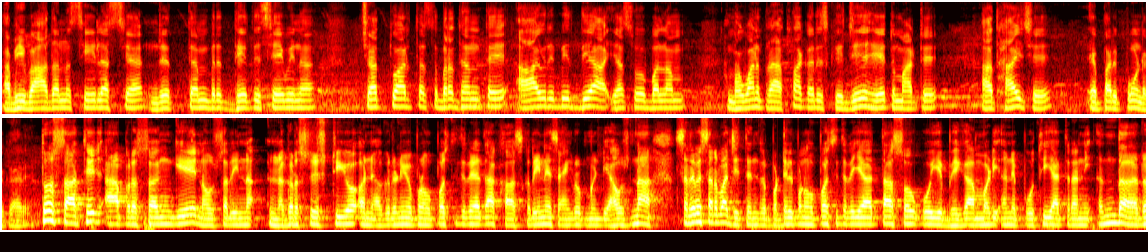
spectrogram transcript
અભિવાદનશીલસ્ય નૃત્યમ વૃદ્ધેતિ સેવિન ચત્વર્તસ વર્ધંતે આયુર્વિદ્યા યશો બલમ ભગવાન પ્રાર્થના કરીશ કે જે હેતુ માટે આ થાય છે એ પરિપૂર્ણ કરે. તો સાથે જ આ પ્રસંગે નવસારીના નગરશ્રેષ્ઠીઓ અને અગ્રણીઓ પણ ઉપસ્થિત રહ્યા હતા. ખાસ કરીને સાઈ ગ્રુપ મીડિયા હાઉસના સર્વે સર્વા જીતેન્દ્ર પટેલ પણ ઉપસ્થિત રહ્યા હતા. સૌ કોઈએ ભેગા મળી અને પોથીયાત્રાની અંદર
